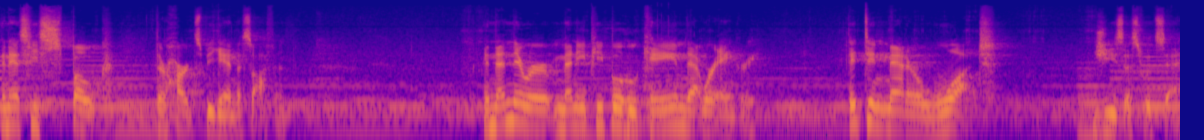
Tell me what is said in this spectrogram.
And as he spoke, their hearts began to soften. And then there were many people who came that were angry. It didn't matter what Jesus would say,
